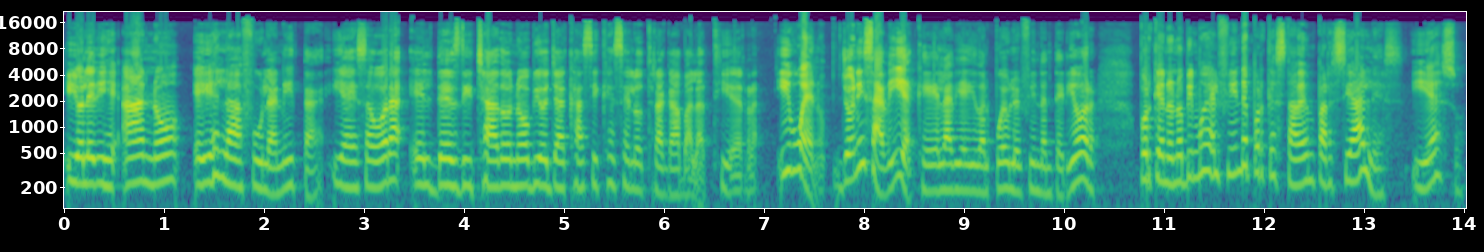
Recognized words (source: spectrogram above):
Y yo le dije, ah, no, ella es la fulanita. Y a esa hora el desdichado novio ya casi que se lo tragaba la tierra. Y bueno, yo ni sabía que él había ido al pueblo el fin de anterior, porque no nos vimos el fin de porque estaba en parciales y eso.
